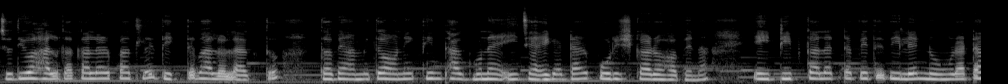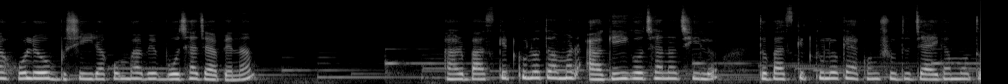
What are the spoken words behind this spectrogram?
যদিও হালকা কালার পাতলে দেখতে ভালো লাগতো, তবে আমি তো অনেক দিন থাকব না, এই জায়গাটা আর পরিষ্কারও হবে না। এই ডিপ কালারটা পেতে দিলে নোংরাটা হলেও সেই রকমভাবে বোঝা যাবে না। আর বাস্কেটগুলো তো আমার আগেই গোছানো ছিল, তো বাস্কেটগুলোকে এখন শুধু জায়গা মতো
